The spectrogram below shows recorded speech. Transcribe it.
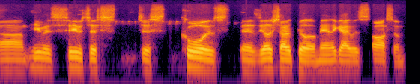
Um, he was he was just just cool as as the other side of the pillow, man. The guy was awesome.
